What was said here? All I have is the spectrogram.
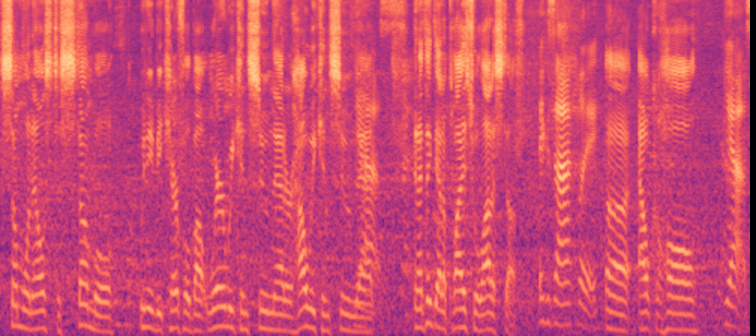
someone else to stumble, we need to be careful about where we consume that or how we consume that. Yes. And I think that applies to a lot of stuff Exactly. uh, alcohol, Yes.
